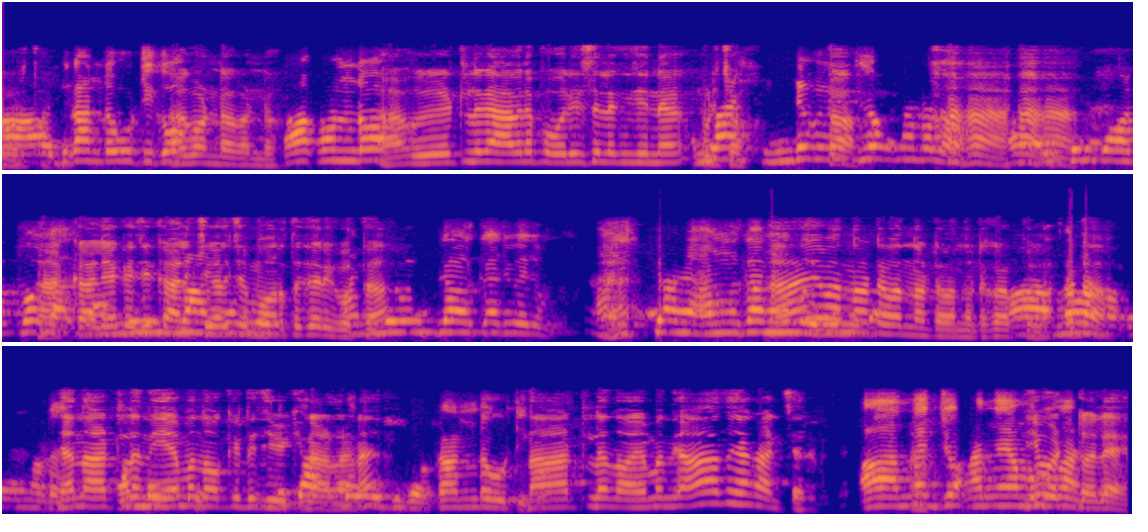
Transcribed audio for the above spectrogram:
കണ്ടോ കൂട്ടിക്കോ? കൊണ്ടോ കണ്ടോ. ആ കൊണ്ടോ. ആ വീട്ടിൽ രാവിലെ പോലീസ് ഇല്ലെങ്കിൽ വിളിച്ചോ. കളിയൊക്കെ കളിച്ച് കളിച്ച് മുറത്ത് കയറി കൊത്ത. വന്നോട്ടെ വന്നോട്ടെ വന്നോട്ടെ. കുഴപ്പമില്ല. കേട്ടോ. ഞാൻ നാട്ടിലെ നിയമം നോക്കിട്ട് നോക്കിയിട്ട് ജീവിക്കുന്ന ആളാണ്. നാട്ടിലെ നിയമം ആ അത് ഞാൻ കാണിച്ചു തരാം. നീ നമുക്ക് അല്ലേ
